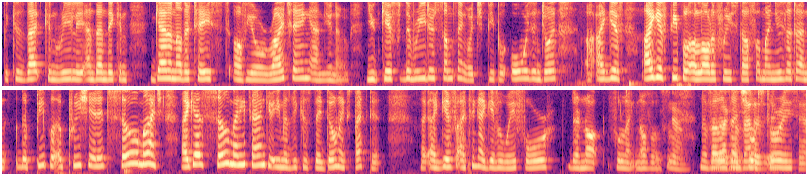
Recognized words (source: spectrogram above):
because that can really and then they can get another taste of your writing and you know you give the reader something which people always enjoy i give i give people a lot of free stuff on my newsletter and the people appreciate it so much. I get so many thank you emails because they don't expect it. Like i give i think i give away four. They're not full length novels. No. novellas Like and short novellas, stories. Yeah.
